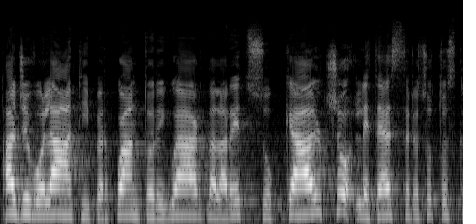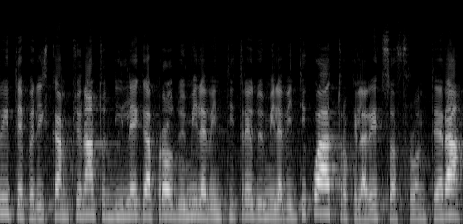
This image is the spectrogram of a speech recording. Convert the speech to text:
agevolati per quanto riguarda l'Arezzo Calcio, le tessere sottoscritte per il campionato di Lega Pro 2023-2024 che l'Arezzo affronterà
